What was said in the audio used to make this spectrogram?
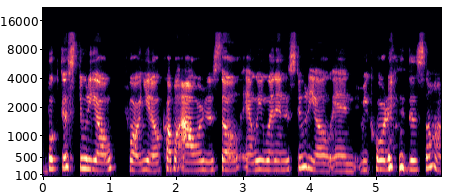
booked a studio for, you know, a couple hours or so. And we went in the studio and recorded the song.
